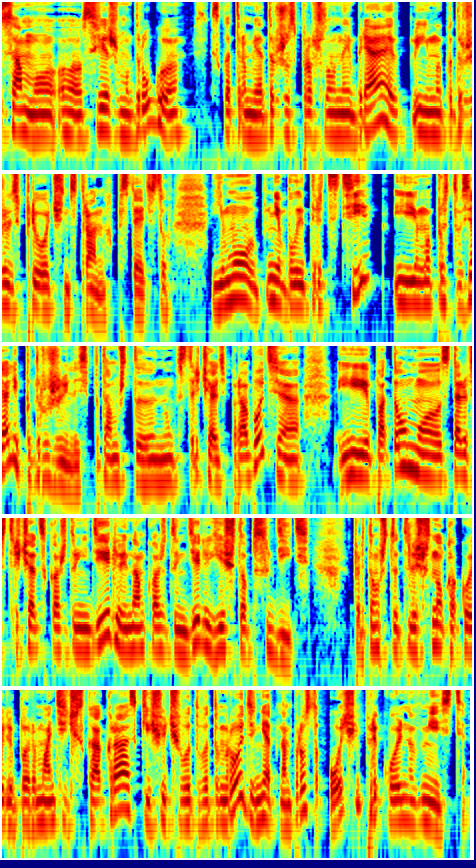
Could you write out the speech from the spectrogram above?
самому э, свежему другу, с которым я дружу с прошлого ноября, и мы подружились при очень странных обстоятельствах, ему не было и 30, и мы просто взяли и подружились, потому что ну, встречались по работе, и потом стали встречаться каждую неделю, и нам каждую неделю есть что обсудить. При том, что это лишено какой-либо романтической окраски, еще чего-то в этом роде. Нет, нам просто очень прикольно вместе.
